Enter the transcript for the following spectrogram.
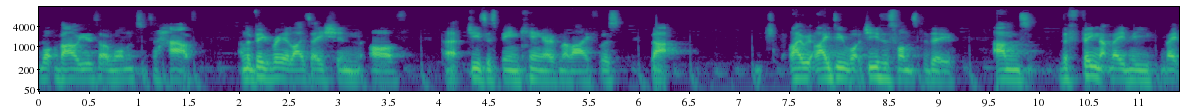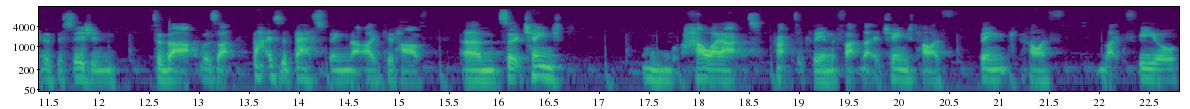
what values I wanted to have. And a big realization of uh, Jesus being king over my life was that I, I do what Jesus wants to do. And the thing that made me make the decision to that was that that is the best thing that I could have. Um, so it changed how I act practically, and the fact that it changed how I think, how I like feel,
